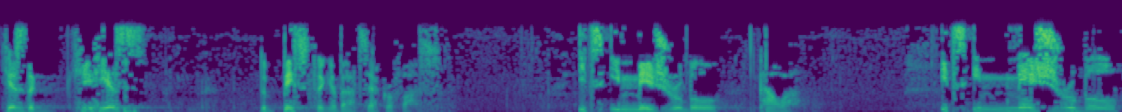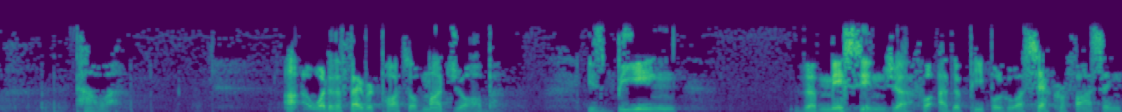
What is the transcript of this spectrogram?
Here's the, here's the best thing about sacrifice it's immeasurable power. It's immeasurable power. Uh, one of the favorite parts of my job is being the messenger for other people who are sacrificing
